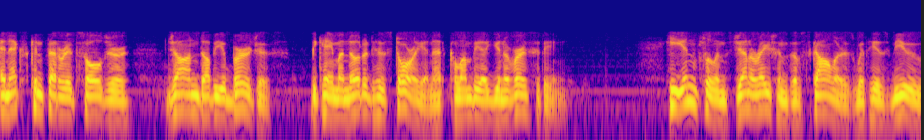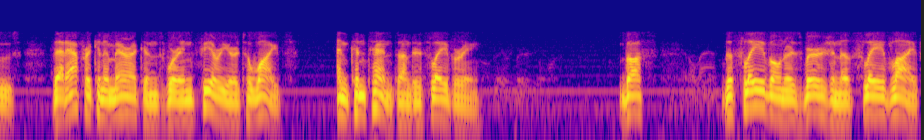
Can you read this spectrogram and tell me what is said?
An ex-Confederate soldier, John W. Burgess, became a noted historian at Columbia University. He influenced generations of scholars with his views that African Americans were inferior to whites and content under slavery. Thus, the slave owner's version of slave life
